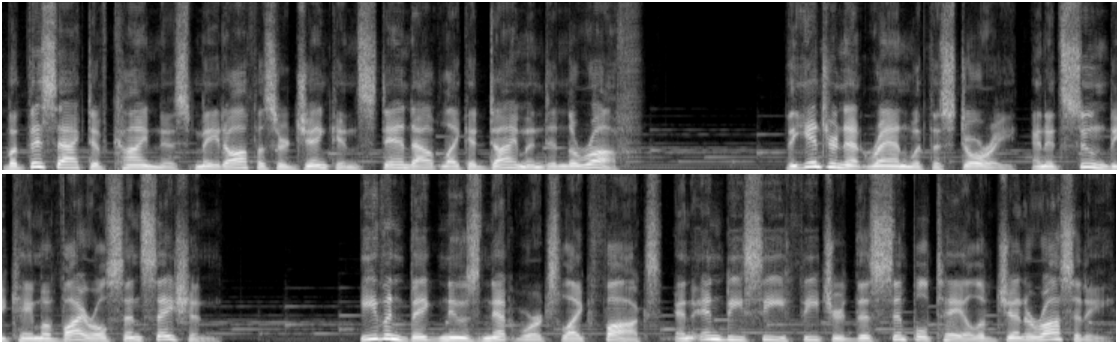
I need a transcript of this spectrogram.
But this act of kindness made Officer Jenkins stand out like a diamond in the rough. The internet ran with the story and it soon became a viral sensation. Even big news networks like Fox and NBC featured this simple tale of generosity.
